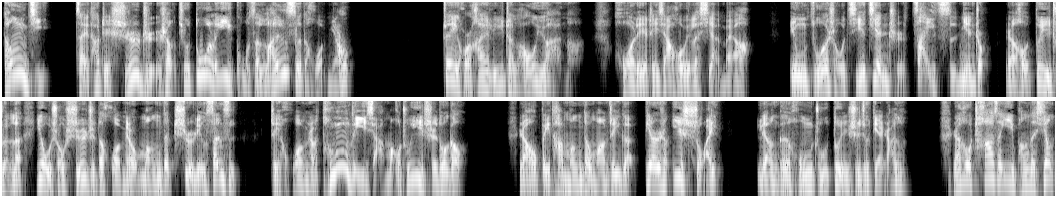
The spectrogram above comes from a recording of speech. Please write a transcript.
当即在他这食指上就多了一股子蓝色的火苗。这会儿还离着老远呢。火烈这家伙为了显摆啊，用左手结剑指再次念咒，然后对准了右手食指的火苗，猛地敕令三次，这火苗腾的一下冒出一尺多高，然后被他猛地往这个边上一甩。两根红烛顿时就点燃了，然后插在一旁的香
